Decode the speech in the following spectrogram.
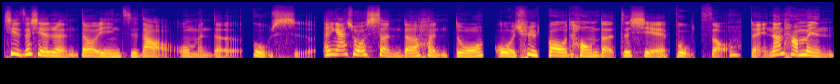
其实这些人都已经知道我们的故事了。应该说省得很多我去沟通的这些步骤。对，那他们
